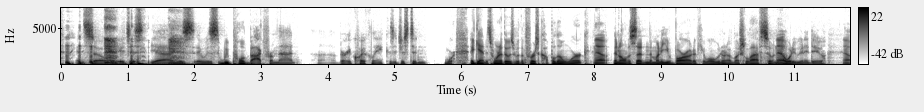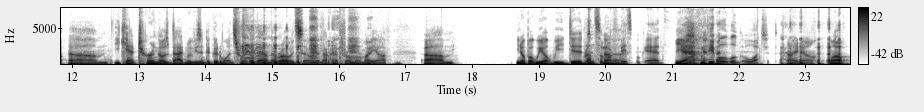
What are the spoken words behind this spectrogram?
and so it just yeah it was it was we pulled back from that uh, very quickly because it just didn't work. Again, it's one of those where the first couple don't work. Yeah. Then all of a sudden the money you borrowed, okay, well we don't have much left, so now Yeah. what are we going to do? Yeah. Um, you can't turn those bad movies into good ones further down the road, so they're not going to throw more money off. Um, you know, but we we did Run some more uh, Facebook ads. yeah. People will go watch it. I know. Well,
